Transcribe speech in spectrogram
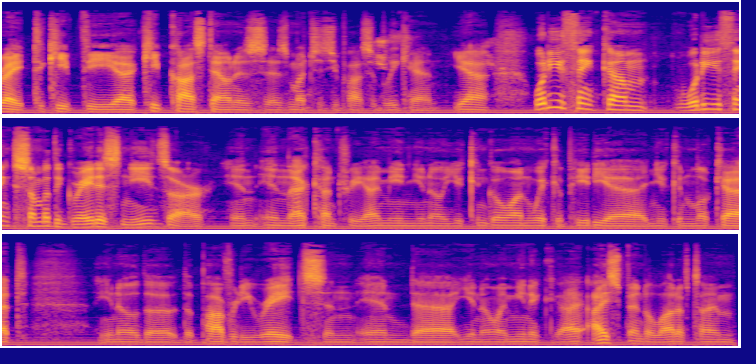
Right. To keep the uh, keep costs down as, as much as you possibly can. Yeah. What do you think? Um, what do you think some of the greatest needs are in, in that country? I mean, you know, you can go on Wikipedia and you can look at, you know, the, the poverty rates and and uh, you know, I mean, I, I spend a lot of time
